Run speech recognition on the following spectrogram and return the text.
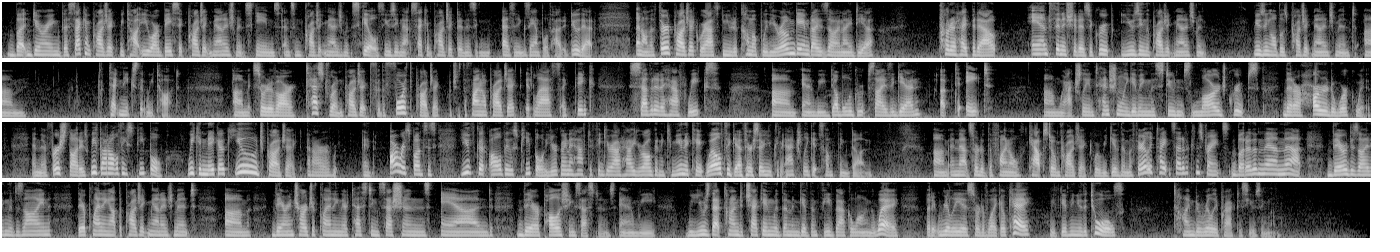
But during the second project, we taught you our basic project management schemes and some project management skills using that second project as, as an example of how to do that. And on the third project, we're asking you to come up with your own game design idea, prototype it out, and finish it as a group using the project management, using all those project management um, techniques that we taught. Um, it's sort of our test run project for the fourth project, which is the final project. It lasts, I think, seven and a half weeks. Um, and we double the group size again up to eight. Um, we're actually intentionally giving the students large groups that are harder to work with. And their first thought is, we've got all these people. We can make a huge project. And our, and our response is, you've got all those people. You're going to have to figure out how you're all going to communicate well together so you can actually get something done. Um, and that's sort of the final capstone project where we give them a fairly tight set of constraints, but other than that, they're designing the design, they're planning out the project management, um, they're in charge of planning their testing sessions and their polishing sessions. And we, we use that time to check in with them and give them feedback along the way. But it really is sort of like, okay, we've given you the tools, time to really practice using them.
